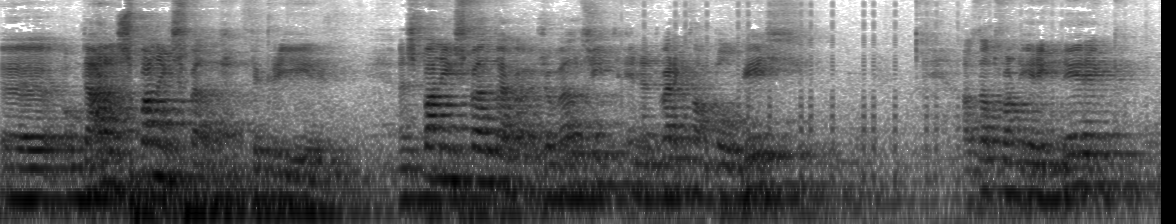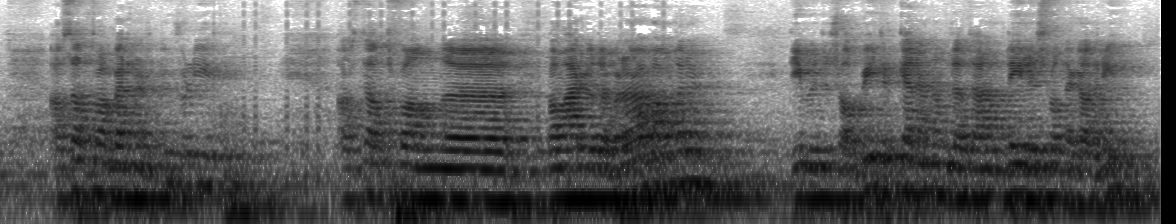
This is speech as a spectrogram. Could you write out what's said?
uh, om daar een spanningsveld te creëren. Een spanningsveld dat je zowel ziet in het werk van Paul Gees, als dat van Erik Nering, als dat van Werner Cuvelier, als dat van, uh, van Mario de Brabander, die we dus al beter kennen omdat dat een deel is van de galerie.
